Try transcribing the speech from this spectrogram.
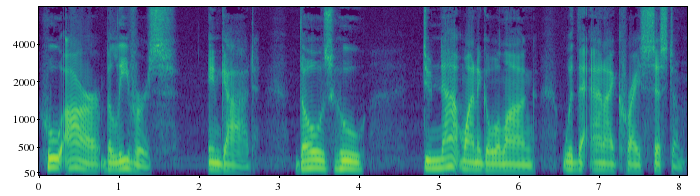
who are believers in God, those who do not want to go along with the Antichrist system.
